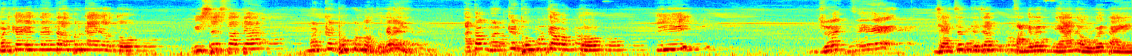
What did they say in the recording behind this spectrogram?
मटकं घेतल्यानंतर आपण काय करतो? विशेषतः त्या मटकं ठोकून बघतो का नाही आता मटकं ठोकून का बघतो? की जो जे ज्याचं त्याच्यात चांगलं ज्ञान अवगत आहे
